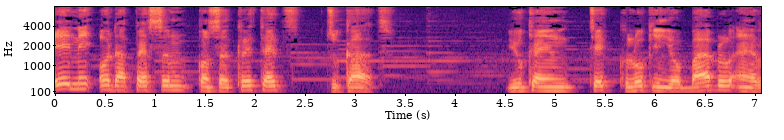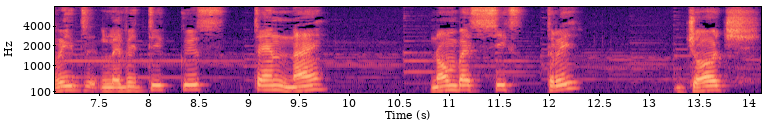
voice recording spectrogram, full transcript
any other person consecrated to God. You can take a look in your Bible and read Leviticus 10 9, Numbers 6 3, Judges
